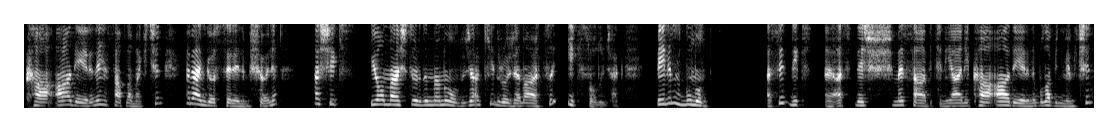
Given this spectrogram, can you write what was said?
Ka değerini hesaplamak için hemen gösterelim şöyle. Hx iyonlaştırdığımda ne olacak? Hidrojen artı X olacak. Benim bunun asit e, asitleşme sabitini yani Ka değerini bulabilmem için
